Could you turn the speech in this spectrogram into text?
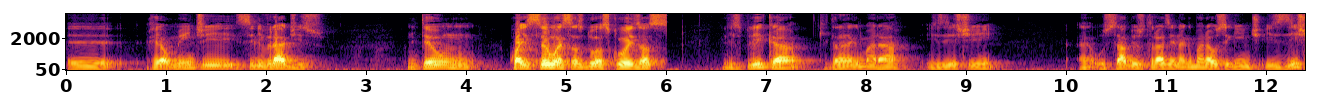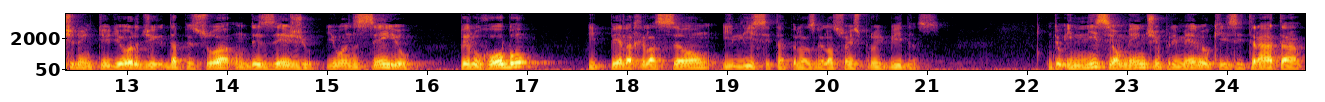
é, realmente se livrar disso. Então, quais são essas duas coisas? Ele explica que na Gemara, existe, os sábios trazem na Gemara o seguinte, existe no interior de, da pessoa um desejo e um anseio pelo roubo e pela relação ilícita, pelas relações proibidas. Então, inicialmente, o primeiro que se trata,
